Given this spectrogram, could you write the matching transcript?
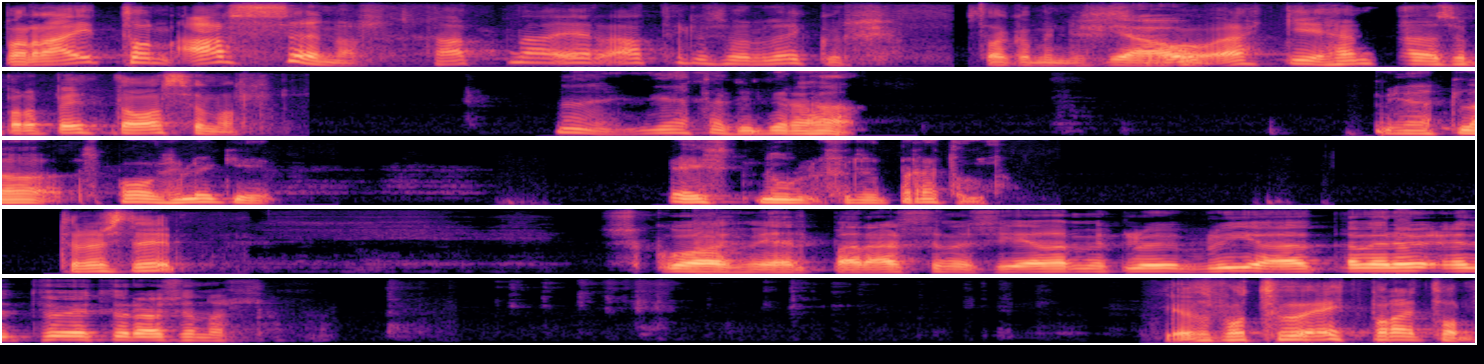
Brighton Arsenal. Þarna er aðtæklusverður leikur. Staka mínir. Já. Og ekki henda þessu bara beint á Arsenal. Nei, ég ætla ekki að gera það. Ég ætla að spá þessu leiki 1-0 fyrir Breton. Þörsti, Sko, ég held bara að Arsenal sé það miklu blíja. Þetta verður 2-1 fyrir Arsenal. ég ætla að spá 2-1 Brighton.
